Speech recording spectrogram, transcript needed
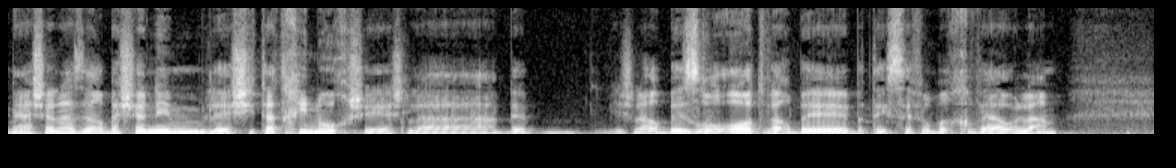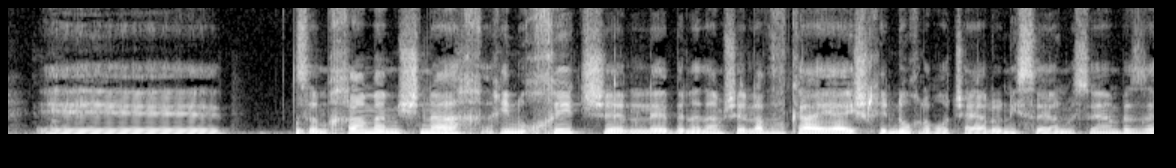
100 שנה זה הרבה שנים לשיטת חינוך שיש לה, לה הרבה זרועות והרבה בתי ספר ברחבי העולם. אה, צמחה מהמשנה החינוכית של בן אדם שלאו דווקא היה איש חינוך, למרות שהיה לו ניסיון מסוים בזה.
